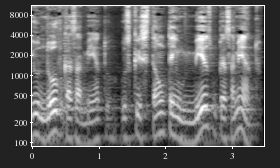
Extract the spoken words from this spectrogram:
e o novo casamento, os cristãos têm o mesmo pensamento?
